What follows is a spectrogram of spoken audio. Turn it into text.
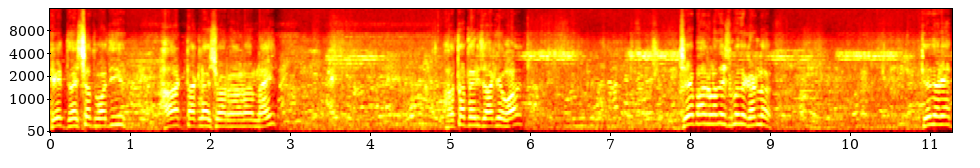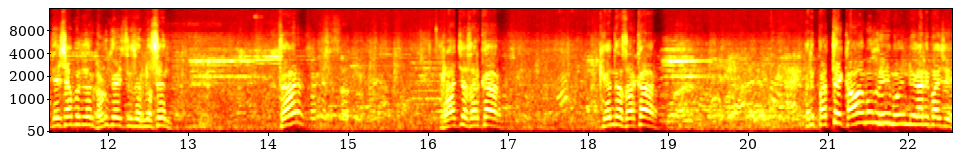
हे दहशतवादी हात टाकल्याशिवाय राहणार नाही आता तरी जागे व्हा. जे बांगलादेशमध्ये घडलं ते जर या देशामध्ये जर घडू द्यायचं जर नसेल तर राज्य सरकार केंद्र सरकार आणि प्रत्येक गावामधून ही मोहीम निघाली पाहिजे.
